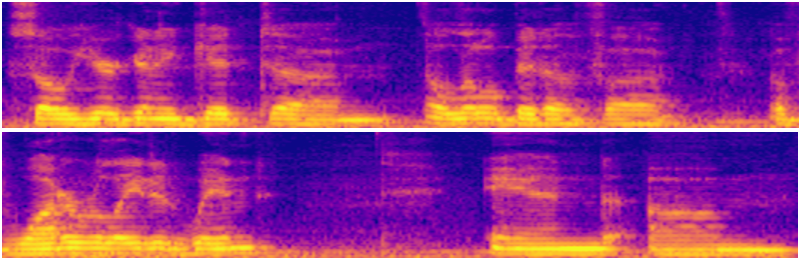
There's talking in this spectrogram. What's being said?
so you're going to get um, a little bit of uh, of water related wind, and um,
